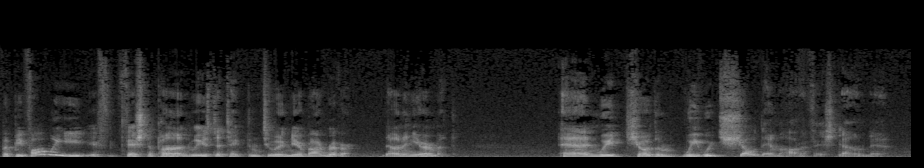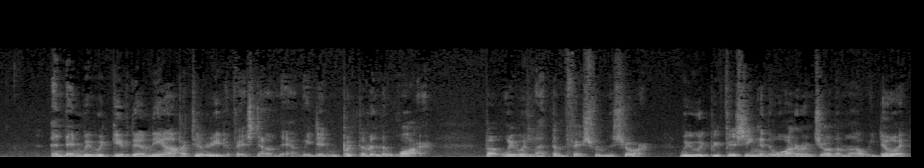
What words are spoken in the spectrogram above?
But before we fished the pond, we used to take them to a nearby river down in Yarmouth. And we'd show them we would show them how to fish down there. And then we would give them the opportunity to fish down there. We didn't put them in the water, but we would let them fish from the shore. We would be fishing in the water and show them how we do it.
